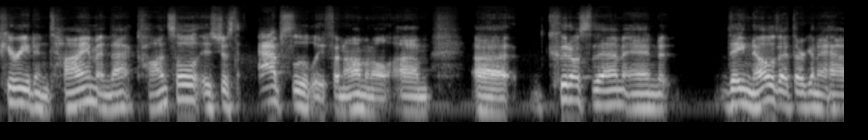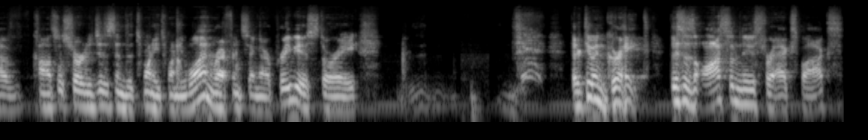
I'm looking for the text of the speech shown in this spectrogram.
period in time and that console is just absolutely phenomenal. Um, uh, kudos to them, and they know that they're going to have console shortages into 2021. Referencing our previous story, they're doing great. This is awesome news for Xbox.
